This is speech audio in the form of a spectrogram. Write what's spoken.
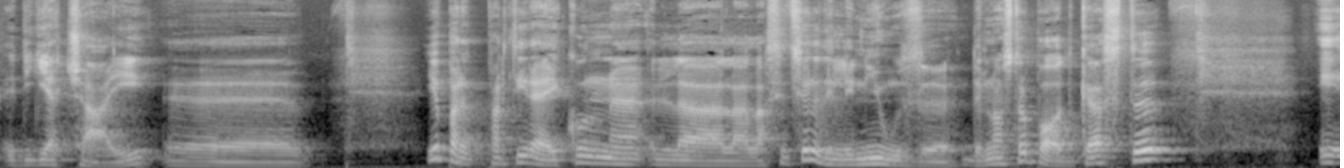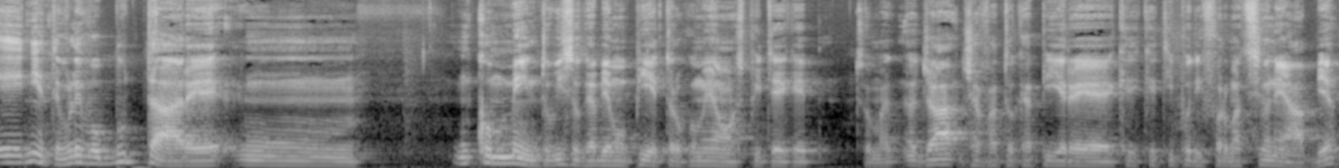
e di ghiacciai, eh, io par- partirei con la, la- la sezione delle news del nostro podcast e niente, volevo buttare mm, un commento, visto che abbiamo Pietro come ospite, che insomma già ci ha fatto capire che, che tipo di formazione abbia.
